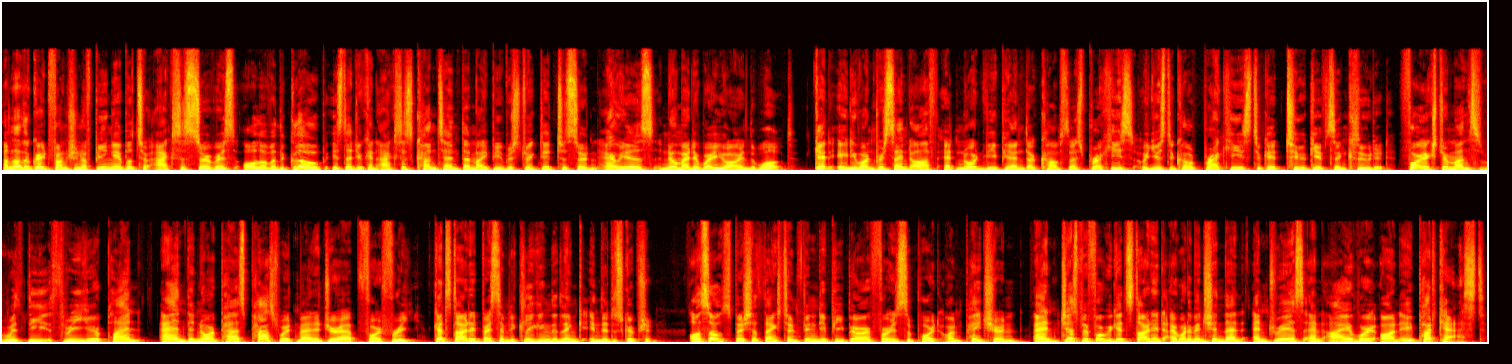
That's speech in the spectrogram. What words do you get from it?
Another great function of being able to access servers all over the globe is that you can access content that might be restricted to certain areas no matter where you are in the world. Get 81% off at nordvpn.com slash brackeys or use the code brackeys to get two gifts included. Four extra months with the three-year plan and the NordPass password manager app for free. Get started by simply clicking the link in the description. Also, special thanks to Infinity PPR for his support on Patreon. And just before we get started, I want to mention that Andreas and I were on a podcast.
